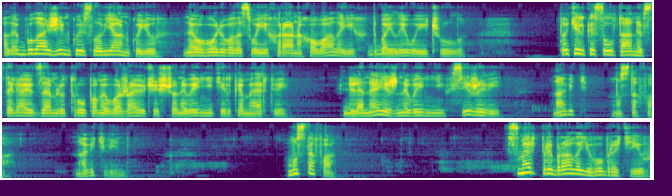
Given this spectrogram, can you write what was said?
Але була жінкою слов'янкою, не оголювала своїх ран, ховала їх дбайливо і чуло то тільки султани встеляють землю трупами, вважаючи, що невинні тільки мертві. Для неї ж невинні всі живі, навіть Мустафа, навіть він. Мустафа. Смерть прибрала його братів.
